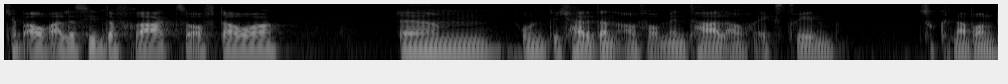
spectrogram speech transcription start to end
Ich habe auch alles hinterfragt, so auf Dauer. Ähm, und ich hatte dann auch mental auch extrem zu knabbern.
